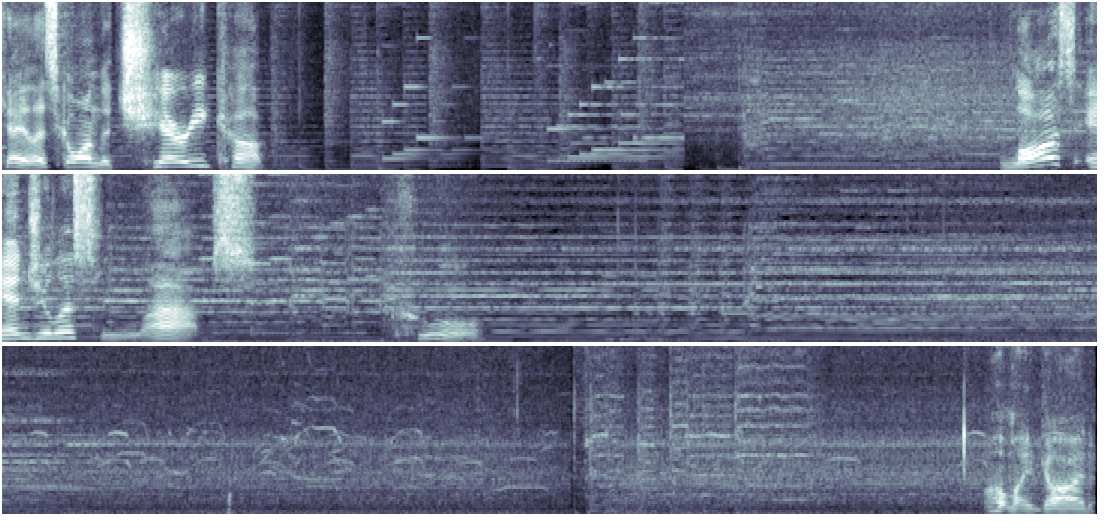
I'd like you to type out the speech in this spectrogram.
Okay, let's go on the Cherry Cup. Los Angeles Laps. Cool. Oh my god.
